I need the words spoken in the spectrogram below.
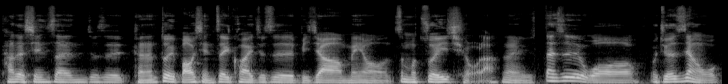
他的先生就是可能对保险这一块就是比较没有这么追求啦。对，但是我我觉得是这样，我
